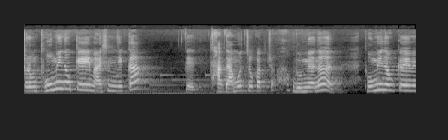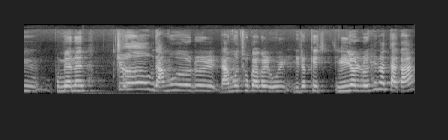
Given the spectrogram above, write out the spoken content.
여러분 도미노 게임 아십니까? 네, 다 나무 조각 쭉 놓으면은 도미노 게임 보면은 쭉 나무를 나무 조각을 올- 이렇게 일렬로 해놨다가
